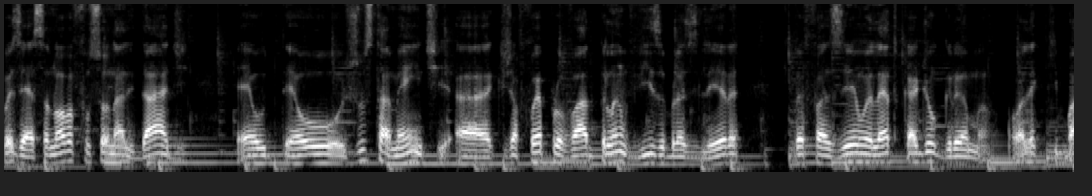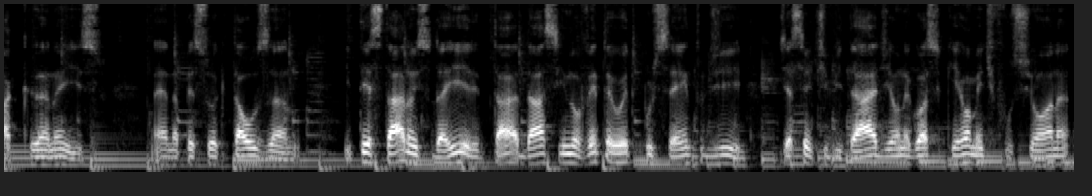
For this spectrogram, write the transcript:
Pois é, essa nova funcionalidade é o, é o justamente a, que já foi aprovado pela Anvisa brasileira, que vai fazer um eletrocardiograma. Olha que bacana isso, né, na pessoa que está usando e testaram isso daí, ele tá, dá assim 98% de, de assertividade, é um negócio que realmente funciona,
